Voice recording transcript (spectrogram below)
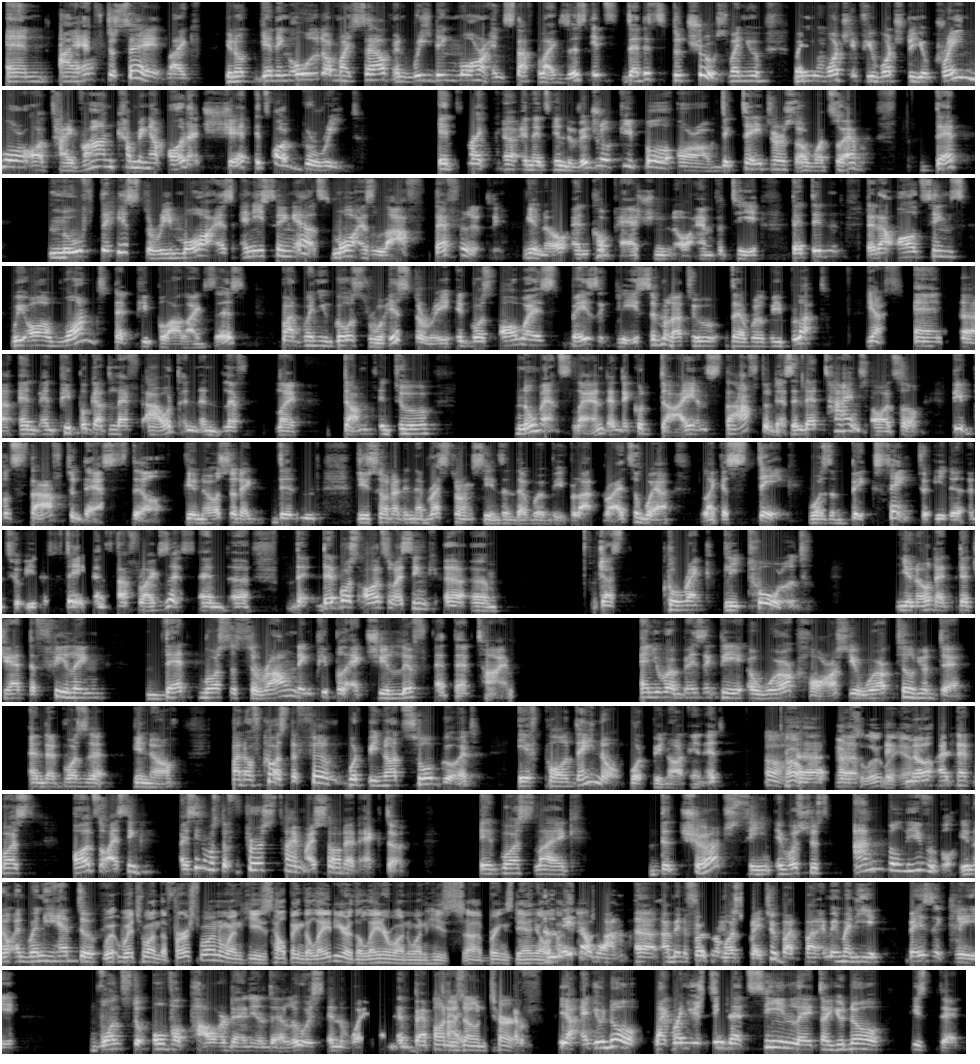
And I have to say, like you know, getting older myself and reading more and stuff like this, it's that it's the truth. When you when you watch if you watch the Ukraine war or Taiwan coming up, all that shit, it's all greed it's like uh, and it's individual people or dictators or whatsoever. That moved the history more as anything else more as love definitely you know and compassion or empathy that didn't that are all things we all want that people are like this. But when you go through history it was always basically similar to there will be blood. Yes. and uh, and and people got left out and, and left like dumped into no man's land and they could die and starve to death. And that times also people starved to death still, you know, so they didn't you saw that in the restaurant scenes and there will be blood, right? So where like a steak was a big thing to eat a to eat a steak and stuff like this. And uh, that that was also I think uh, um, just correctly told you know that that you had the feeling that was the surrounding people actually lived at that time and you were basically a workhorse. You worked till you're dead. And that was it you know? But of course the film would be not so good if paul dano would be not in it. Oh, Uh, uh, absolutely. you yeah. know and that was also i think i think it was the first time i saw that actor. It was like the church scene. It was just unbelievable you know and when he had to Wh- which one? The first one when he's helping the lady, or the later one when he's uh, brings Daniel? the up? later one uh, i mean the first one was great too but but i mean when he basically wants to overpower daniel day lewis in a way and baptize on his own turf. yeah and you know like when you see that scene later you know he's dead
